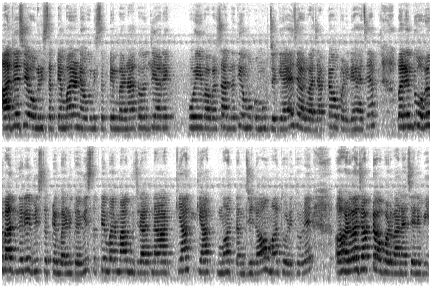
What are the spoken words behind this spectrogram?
આજે છે ઓગણીસ સપ્ટેમ્બર અને ઓગણીસ સપ્ટેમ્બરના તો જ્યારે કોઈ એવા વરસાદ નથી. અમુક અમુક જગ્યાએ હળવા ઝાપટાઓ પડી રહ્યા છે. પરંતુ હવે વાત કરીએ વીસ સપ્ટેમ્બરની. તો વીસ સપ્ટેમ્બરમાં ગુજરાતના ક્યાંક ક્યાંક મહત્તમ જિલ્લાઓમાં થોડે થોડે હળવા ઝાપટાઓ પડવાના છે. અને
